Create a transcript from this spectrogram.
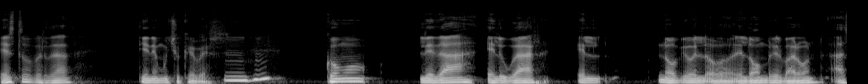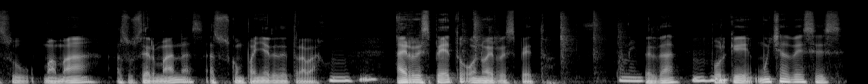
Esto, ¿verdad? Tiene mucho que ver. ¿Cómo le da el lugar el novio, el, el hombre, el varón, a su mamá, a sus hermanas, a sus compañeros de trabajo? ¿Hay respeto o no hay respeto? Exactamente. ¿verdad? Porque muchas veces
